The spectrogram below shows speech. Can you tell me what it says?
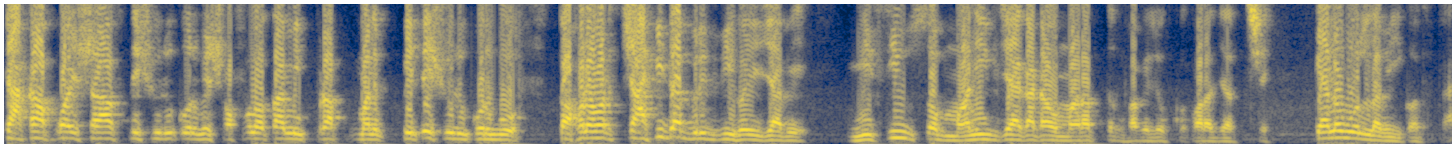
টাকা পয়সা আসতে শুরু করবে, সফলতা আমি মানে পেতে শুরু করব, তখন আমার চাহিদা বৃদ্ধি হয়ে যাবে। মিসইউজ অফ মানির জায়গাটাও মারাত্মকভাবে লক্ষ্য করা যাচ্ছে। কেন বললাম এই কথাটা?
